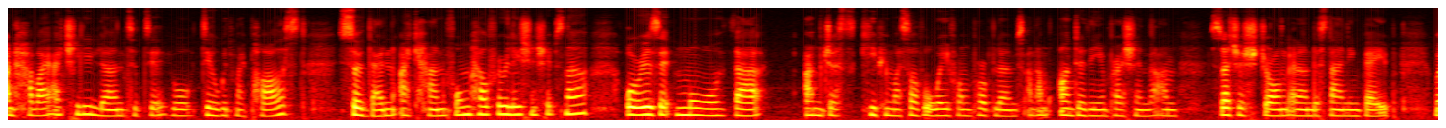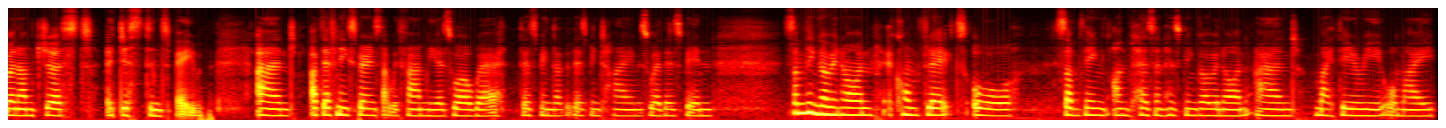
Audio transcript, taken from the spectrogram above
And have I actually learned to deal, deal with my past so then I can form healthy relationships now? Or is it more that I'm just keeping myself away from problems and I'm under the impression that I'm such a strong and understanding babe when I'm just a distant babe. And I've definitely experienced that with family as well, where there's been that there's been times where there's been something going on, a conflict or something unpleasant has been going on, and my theory or my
